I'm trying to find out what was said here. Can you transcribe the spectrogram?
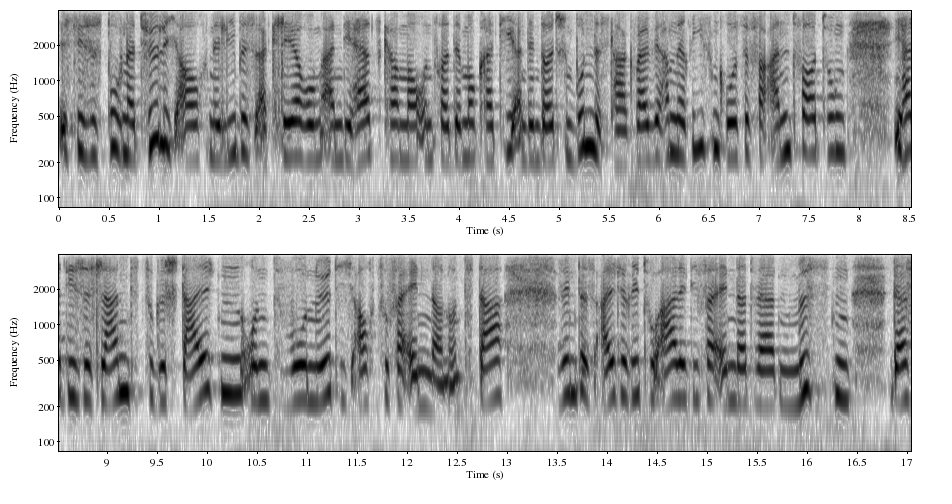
ist dieses Buch natürlich auch eine Liebeserklärung an die Herzkammer unserer Demokratie, an den Deutschen Bundestag, weil wir haben eine riesengroße Verantwortung, ja, dieses Land zu gestalten und wo nötig auch zu verändern. Und da sind es alte Rituale, die verändert werden müssten, dass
